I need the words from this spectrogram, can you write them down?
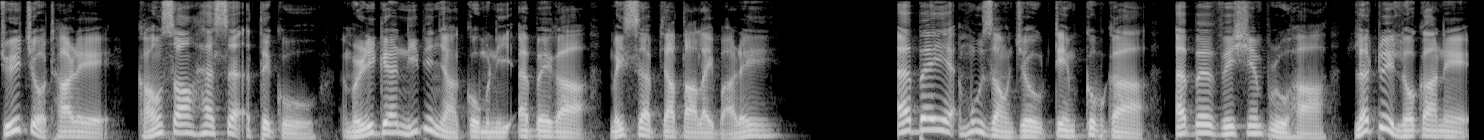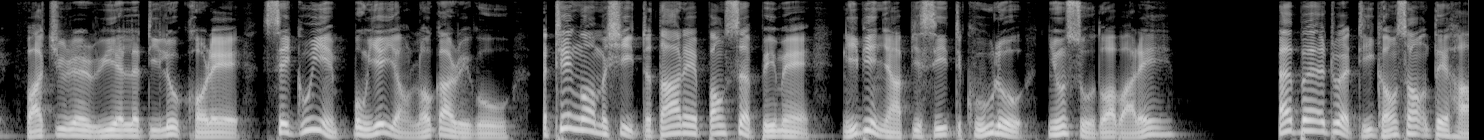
ကြွေးကြော်ထားတဲ့ခေါင်းဆောင်ဟက်ဆက်အသစ်ကို American နည်းပညာကုမ္ပဏီ Apple ကမိတ်ဆက်ပြသလိုက်ပါတယ်။ Apple ရဲ့အမှုဆောင်ချုပ် Tim Cook က Apple Vision Pro ဟာလက်တွေ့လောကနဲ့ Virtual Reality လို့ခေါ်တဲ့စိတ်ကူးရင်ပုံရိပ်ရောင်လောကတွေကို အထင်ငေါ့မရှိတသားတည်းပေါင်းဆက်ပေးမဲ့ဤပညာပစ္စည်းတစ်ခုလို့ညွှန်းဆိုသွားပါတယ်။ Apple အတွက်ဒီခေါင်းဆောင်အသစ်ဟာ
